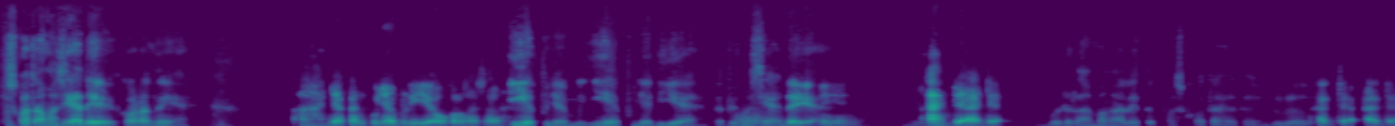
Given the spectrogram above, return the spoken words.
Pos Kota masih ada ya korannya ya? Ada kan punya beliau kalau nggak salah. Iya punya iya punya dia, tapi masih Hmm, ada ya? Iya. Ada ada Gue udah lama nggak lihat tuh Pos Kota itu. Dulu ada ada.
